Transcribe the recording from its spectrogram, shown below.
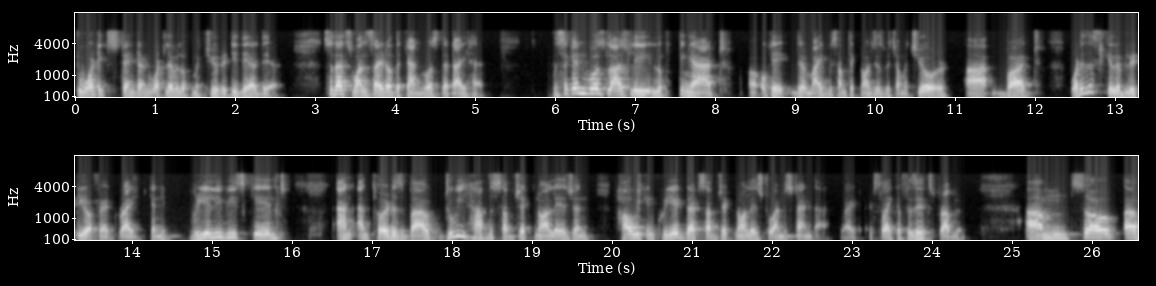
to what extent and what level of maturity they are there. So that's one side of the canvas that I had. The second was largely looking at okay, there might be some technologies which are mature, uh, but what is the scalability of it, right? Can it really be scaled? And and third is about do we have the subject knowledge and how we can create that subject knowledge to understand that, right? It's like a physics problem. Um, so, uh,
